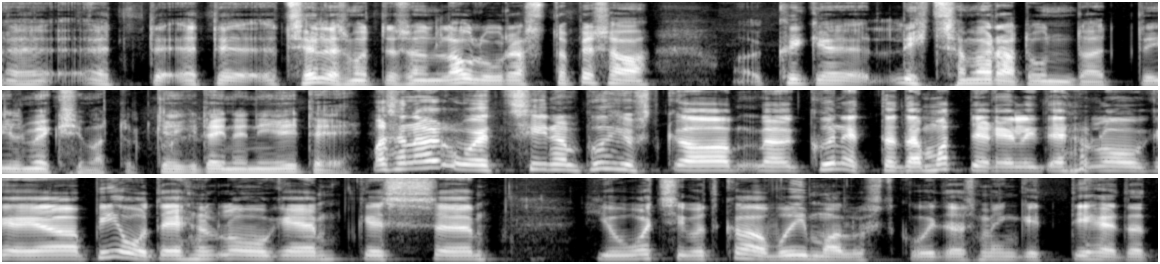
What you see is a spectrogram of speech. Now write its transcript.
et, et, et selles mõttes on laulurasta pesa kõige lihtsam ära tunda, et ilmeksimatult keegi teine nii ei tee. ma saan aru, et siin on põhjust ka äh, kõnetada materjalitehnoloogia ja biotehnoloogia, kes äh, ju otsivad ka võimalust, kuidas mingit tihedat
